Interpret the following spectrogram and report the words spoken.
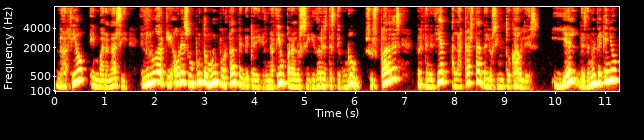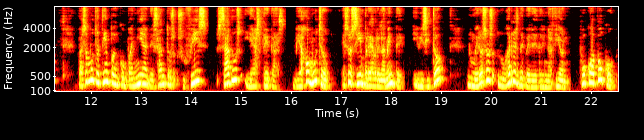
Nació en Varanasi, en un lugar que ahora es un punto muy importante de peregrinación para los seguidores de este gurú. Sus padres pertenecían a la casta de los intocables, y él, desde muy pequeño, pasó mucho tiempo en compañía de santos sufís, sadhus y ascetas. Viajó mucho, eso siempre abre la mente, y visitó numerosos lugares de peregrinación. Poco a poco,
